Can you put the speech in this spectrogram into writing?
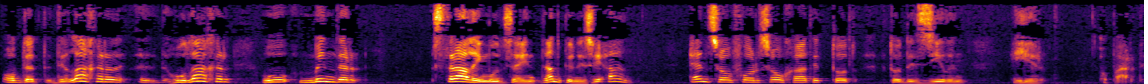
opdat de lagere, uh, hoe lager, hoe minder straling moet zijn, dan kunnen ze aan. Enzovoort, zo gaat het tot, tot de zielen hier op aarde.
